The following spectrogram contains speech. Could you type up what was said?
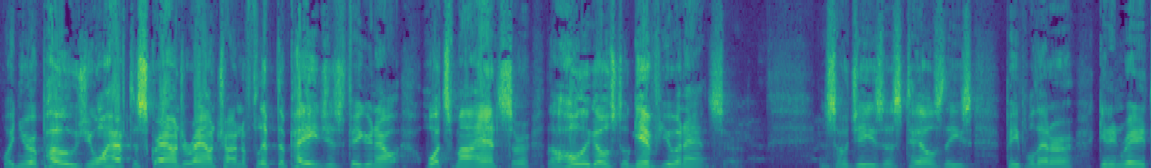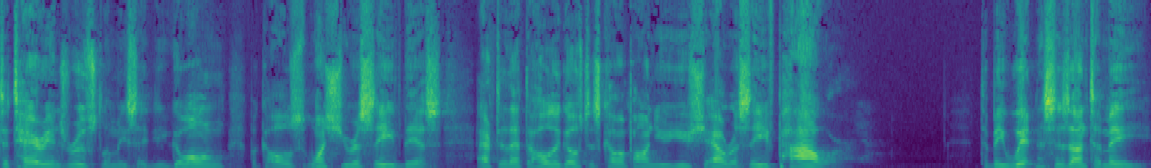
when you're opposed. You won't have to scrounge around trying to flip the pages, figuring out what's my answer. The Holy Ghost will give you an answer. And so Jesus tells these people that are getting ready to tarry in Jerusalem, He said, You go on because once you receive this, after that the Holy Ghost has come upon you, you shall receive power to be witnesses unto me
